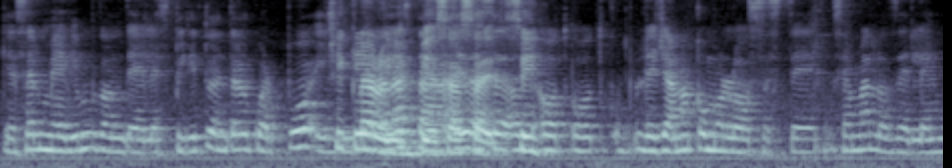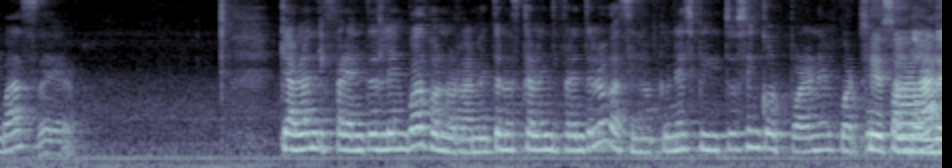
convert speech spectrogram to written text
que es el medium donde el espíritu entra al cuerpo y, sí, claro, y empiezas a, sí. o, le llama como los, este, se llama? Los de lenguas, eh, que hablan diferentes lenguas, bueno, realmente no es que hablen diferentes lenguas, sino que un espíritu se incorpora en el cuerpo para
